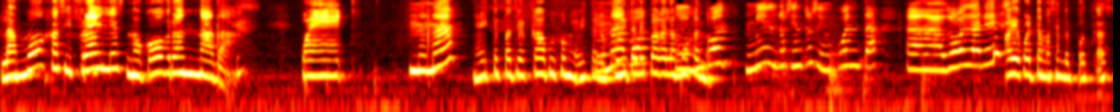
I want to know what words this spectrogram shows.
Las monjas y frailes no cobran nada. Mamá, Ahí está el patriarcado, pues hijo mío. ¿Viste? Los curitas les pagan las monjas. No. Pon 1250 ah, dólares. Oye, ¿cuál estamos haciendo el podcast?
